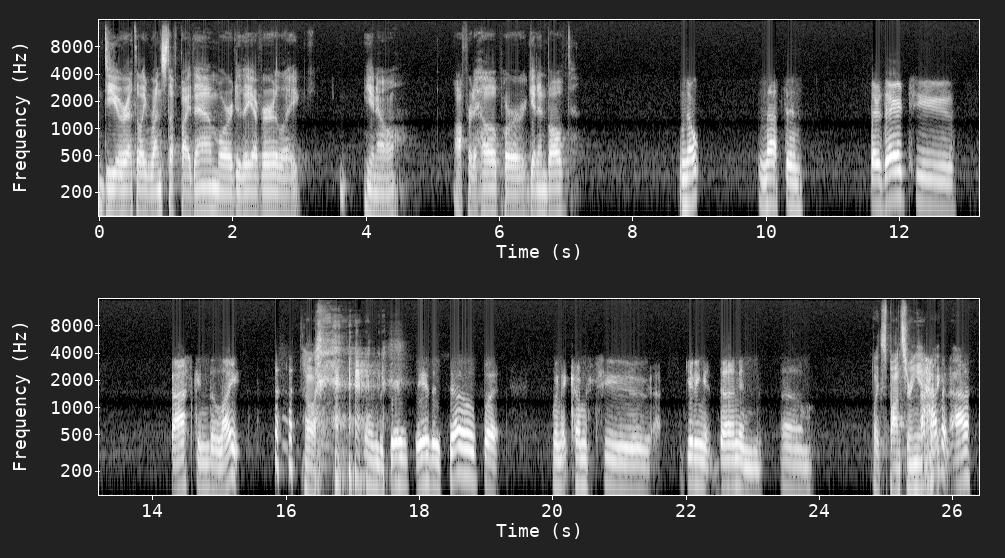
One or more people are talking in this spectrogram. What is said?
do you ever have to like run stuff by them, or do they ever like you know, offer to help or get involved? Nope, nothing. They're there to bask in the light Oh, and the day, day of the show, but when it comes to getting it done, and um, like sponsoring it? I like- haven't asked.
